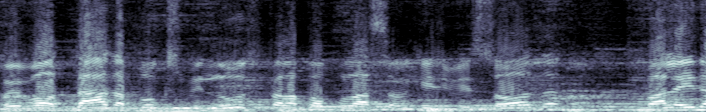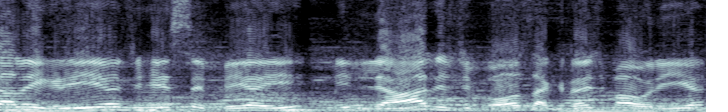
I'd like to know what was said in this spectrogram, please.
foi votado há poucos minutos pela população aqui de Viçosa. Fala aí da alegria de receber aí milhares de votos, a grande maioria,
